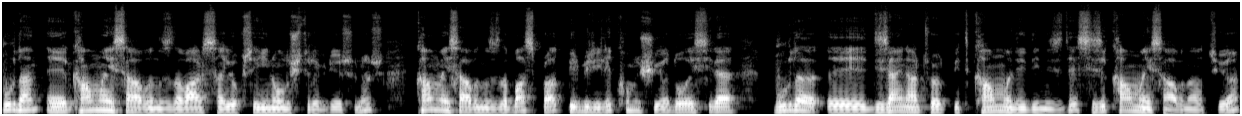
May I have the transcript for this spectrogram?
Buradan e, Canva hesabınızda varsa yoksa yeni oluşturabiliyorsunuz. Canva hesabınızla Buzzsprout birbiriyle konuşuyor. Dolayısıyla burada e, Design Artwork with Canva dediğinizde sizi Canva hesabına atıyor.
